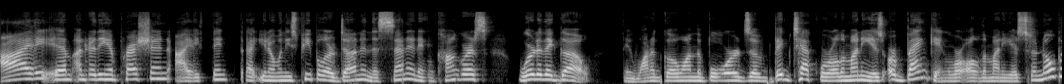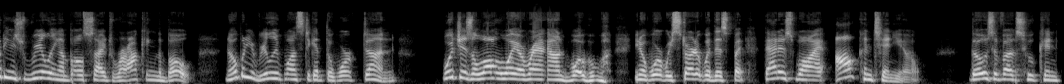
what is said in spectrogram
I am under the impression, I think that, you know, when these people are done in the Senate and Congress, where do they go? They want to go on the boards of big tech where all the money is or banking where all the money is. So nobody's really on both sides rocking the boat. Nobody really wants to get the work done, which is a long way around you know where we started with this, but that is why I'll continue. Those of us who can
